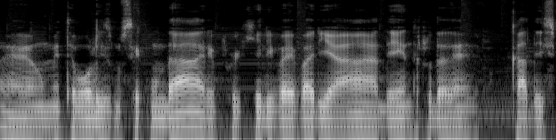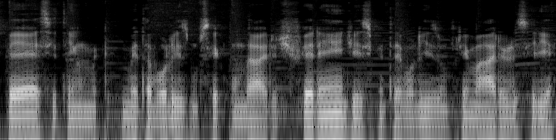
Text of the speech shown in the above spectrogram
é, um metabolismo secundário porque ele vai variar dentro da cada espécie tem um metabolismo secundário diferente, esse metabolismo primário ele seria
